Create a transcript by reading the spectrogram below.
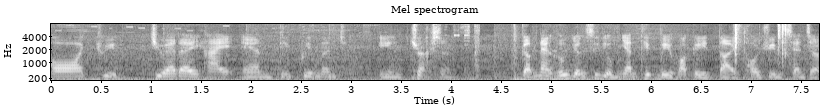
Thor Dream USA High-End Equipment Instruction Cẩm năng hướng dẫn sử dụng nhanh thiết bị Hoa Kỳ tại Thor Dream Center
